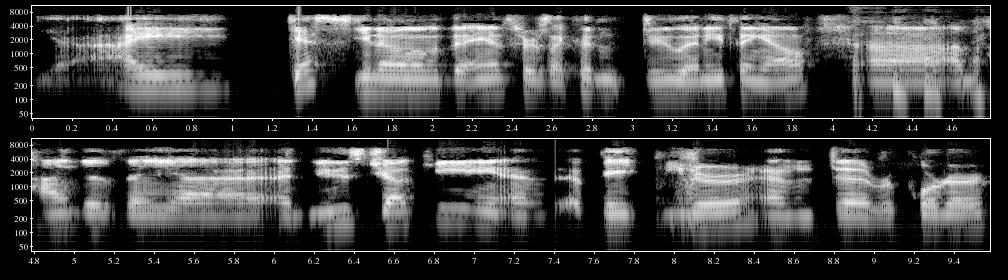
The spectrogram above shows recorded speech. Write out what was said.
Yeah, I guess you know the answer is I couldn't do anything else. Uh, I'm kind of a, uh, a, news junkie and a big reader and reporter.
